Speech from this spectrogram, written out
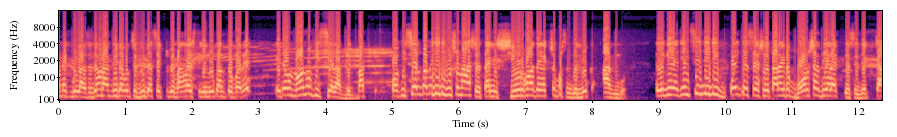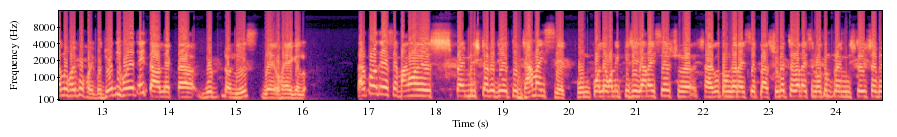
অনেকগুলো আছে। যেমন আমি যেটা বলছি, দুইটা সেক্টরে বাংলাদেশ থেকে লোক আনতে পারে। এটাও non official update but official ভাবে যদি ঘোষণা আসে, তাহলে শিওর হওয়া যায় একশো পার্সেন্ট যে লোক আনব। এজেন্সি যদি আসলে তারা একটা ভরসা দিয়ে রাখতেছে যে চালু হইব হইব। যদি হয়ে যায় তাহলে একটা গুড নিউজ হয়ে গেল। বাংলাদেশ প্রাইম মিনিস্টারে যেহেতু জানাইছে ফোন কলে অনেক কিছু জানাইছে স্বাগতম জানাইছে প্লাস শুভেচ্ছা জানাইছে নতুন প্রাইম মিনিস্টার হিসেবে।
